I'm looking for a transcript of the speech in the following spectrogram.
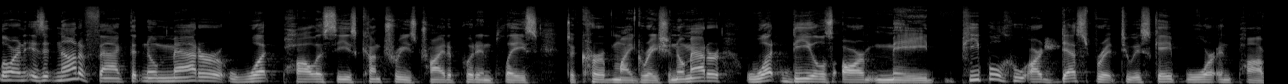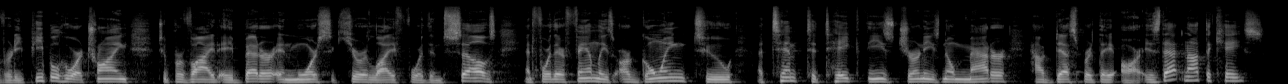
Lauren, is it not a fact that no matter what policies countries try to put in place to curb migration, no matter what deals are made, people who are desperate to escape war and poverty, people who are trying to provide a better and more secure life for themselves and for their families are going to attempt to take these journeys no matter how desperate they are? Is that not the case?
